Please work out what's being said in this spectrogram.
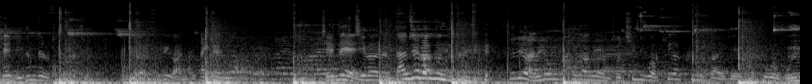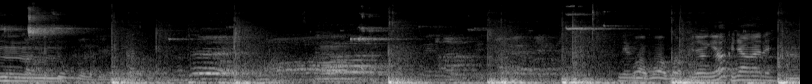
제 리듬대로 똑같지. 우리가 수비가 안 좋다. 아니 그러니까 근데 있지만은 딴 수비가- 사람도 넣던데 수비 안 좋은 것보다는 저 친구가 키가 크니까 이제 저쪽으로 몰리니까 음. 그쪽으로 이제 아. 그냥 뭐야 뭐야 뭐야 그냥이야? 그냥 하네 응.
